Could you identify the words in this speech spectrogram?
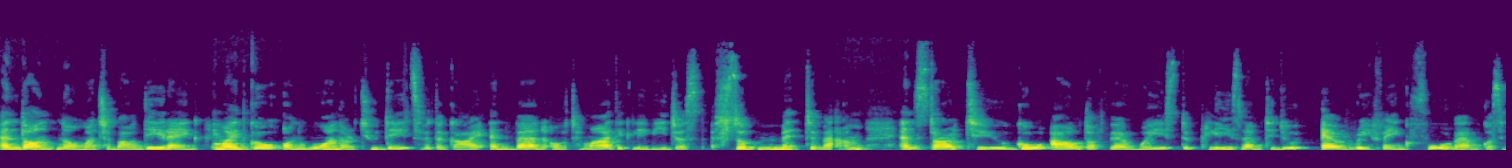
and don't know much about dating, they might go on one or two dates with a guy and then automatically we just submit to them and start to go out of their ways to please them, to do everything for them because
